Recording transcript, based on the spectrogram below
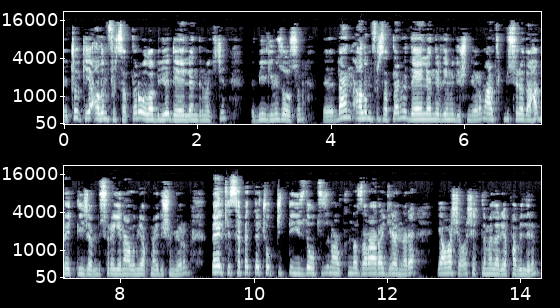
e, çok iyi alım fırsatları olabiliyor değerlendirmek için. E, Bilginiz olsun. E, Ben alım fırsatlarını değerlendirdiğimi düşünüyorum. Artık bir süre daha bekleyeceğim. Bir süre yeni alım yapmayı düşünmüyorum. Belki sepette çok ciddi %30'un altında zarara girenlere yavaş yavaş eklemeler yapabilirim.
